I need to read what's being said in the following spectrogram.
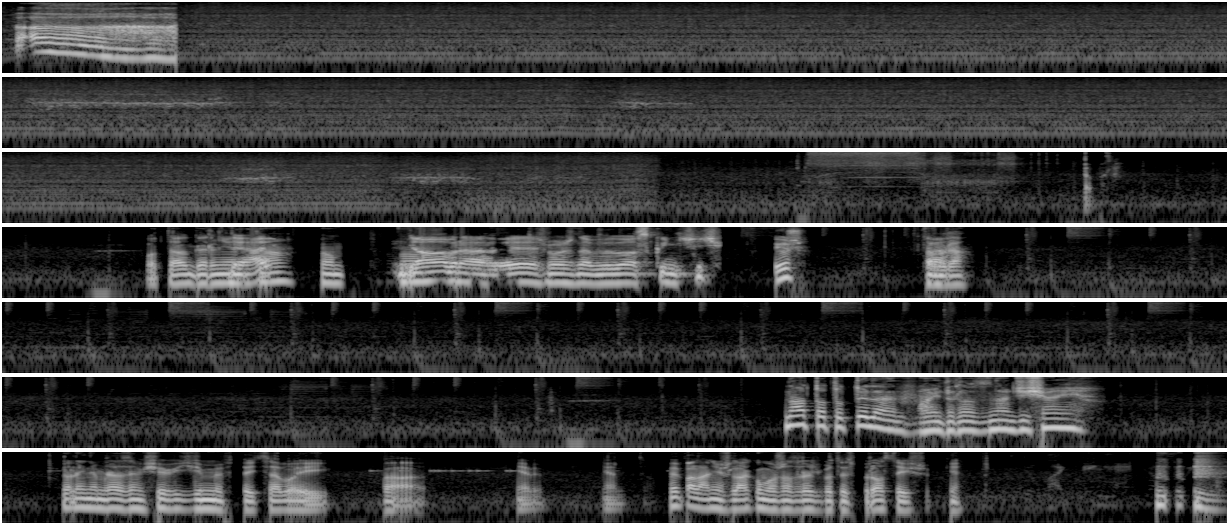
O. Dobra. Kwota ogarnięta. Tak? Komp- No. Dobra, wiesz, można było skończyć. Już? Tak. Dobra. No to to tyle, moi drodzy, na dzisiaj. Kolejnym razem się widzimy w tej całej, chyba, nie wiem, nie wiem. Wypalanie szlaku można zrobić, bo to jest proste i szybkie.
